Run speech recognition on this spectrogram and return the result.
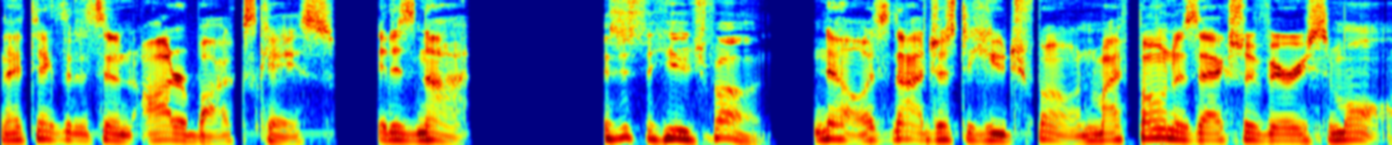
and I think that it's in an OtterBox case. It is not. It's just a huge phone. No, it's not just a huge phone. My phone is actually very small.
